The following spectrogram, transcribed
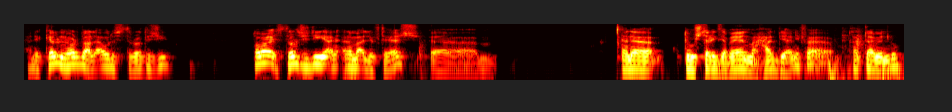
هنتكلم النهارده على أول استراتيجي. طبعا الاستراتيجي دي أنا أنا ما ألفتهاش. أنا كنت مشترك زمان مع حد يعني فخدتها منه.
